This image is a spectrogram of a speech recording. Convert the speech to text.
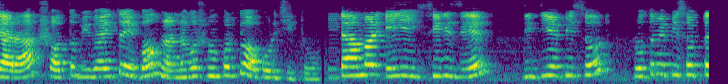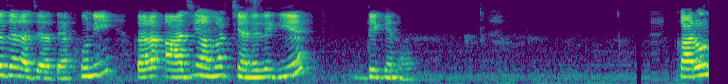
যারা সদ্য বিবাহিত এবং রান্নাঘর সম্পর্কে অপরিচিত। এটা আমার এই সিরিজের দ্বিতীয় এপিসোড প্রথম এপিসোডটা যারা যারা দেখনি, তারা আজই আমার চ্যানেলে গিয়ে দেখে নাও। কারণ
